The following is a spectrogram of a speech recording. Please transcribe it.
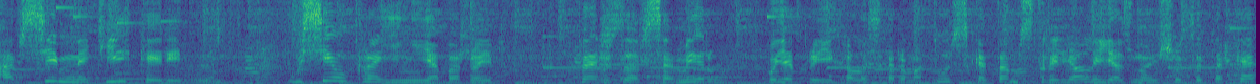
А всім не тільки рідним, усій Україні я бажаю перш за все миру. Бо я приїхала з Краматорська, там стріляли, я знаю, що це таке.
